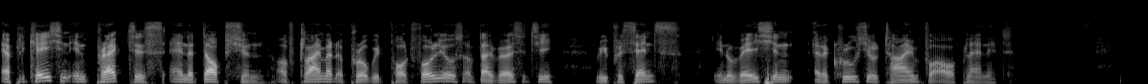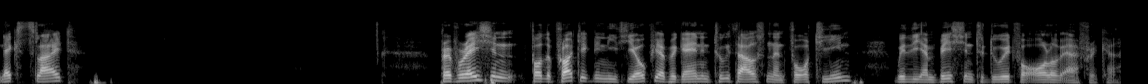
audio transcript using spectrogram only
application in practice and adoption of climate appropriate portfolios of diversity represents innovation at a crucial time for our planet. Next slide. Preparation for the project in Ethiopia began in 2014 with the ambition to do it for all of Africa.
